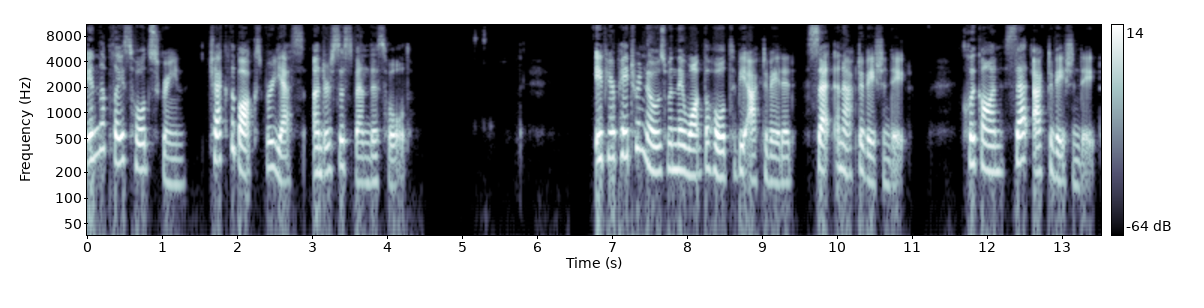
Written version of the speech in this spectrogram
In the Place Hold screen, check the box for Yes under Suspend this hold. If your patron knows when they want the hold to be activated, set an activation date. Click on Set Activation Date.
